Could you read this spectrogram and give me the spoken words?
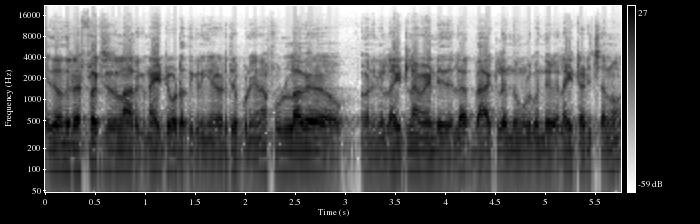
இது வந்து ரெஃப்ளெக்ஷன்லாம் இருக்குது நைட் ஓட்டத்துக்கு நீங்கள் எடுத்துகிட்டு போனீங்கன்னா ஃபுல்லாகவே நீங்கள் லைட்லாம் வேண்டியதில்லை. பேக்லேருந்து உங்களுக்கு வந்து லைட் அடித்தாலும்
